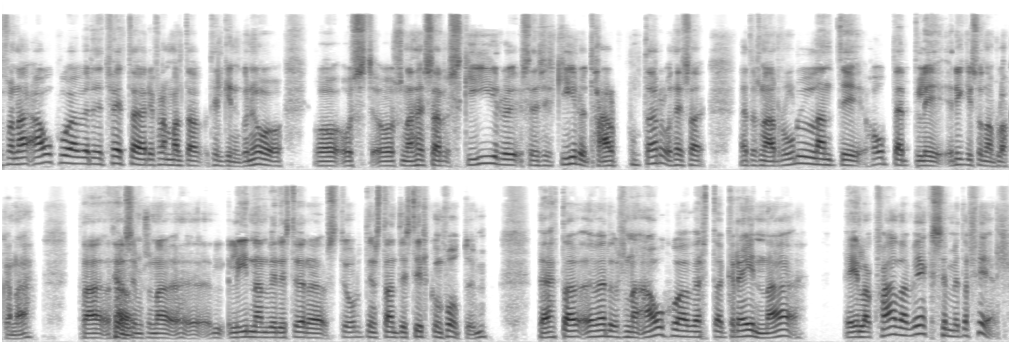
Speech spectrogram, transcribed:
svona áhugaverði tveit dagar í framhald af tilkynningunni og, og, og, og svona þessar skýru þessi skýru tarpuntar og þessa, þetta svona rúllandi hópefli ríkistónablokkana það, það sem svona eh, línan virðist vera stjórnin standi styrkum fótum þetta verður svona áhugavert að greina eiginlega hvaða veg sem þetta fer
